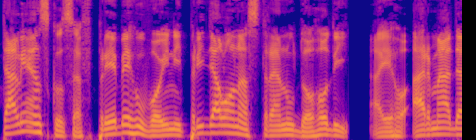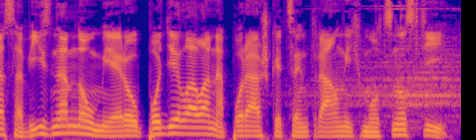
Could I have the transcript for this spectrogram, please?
Taliansko sa v priebehu vojny pridalo na stranu dohody a jeho armáda sa významnou mierou podielala na porážke centrálnych mocností.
